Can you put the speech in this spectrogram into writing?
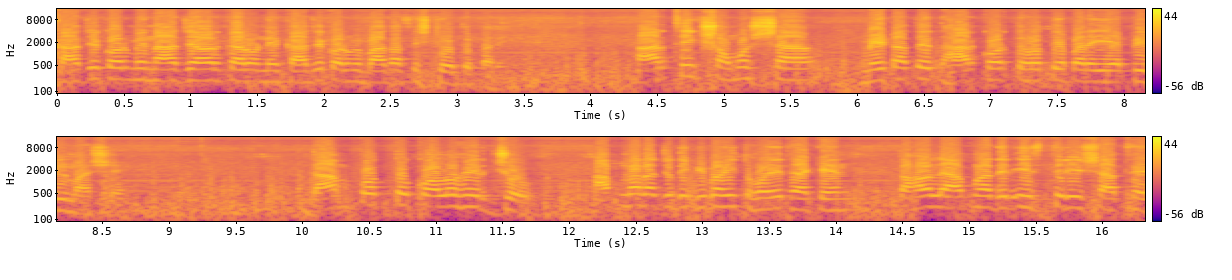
কাজে কর্মে না যাওয়ার কারণে কাজে কর্মে বাধা সৃষ্টি হতে পারে। আর্থিক সমস্যা মেটাতে ধার করতে হতে পারে এই এপ্রিল মাসে। দাম্পত্য কলহের যোগ। আপনারা যদি বিবাহিত হয়ে থাকেন তাহলে আপনাদের স্ত্রীর সাথে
